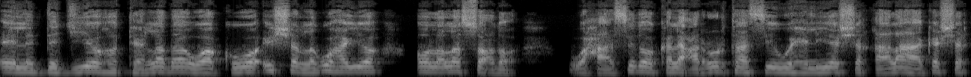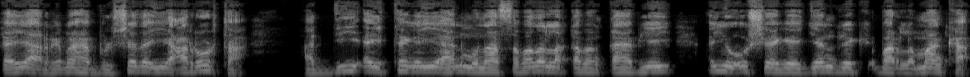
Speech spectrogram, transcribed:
ee la dejiyo hoteelada waa kuwo isha lagu hayo oo lala socdo. Waxaa sidoo kale carruurtaasi weheliya shaqaalaha ka shaqeeya arrimaha bulshada iyo carruurta haddii ay tegayaan munaasabado la qabanqaabiyey ayuu u sheegay jenrik baarlamaanka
